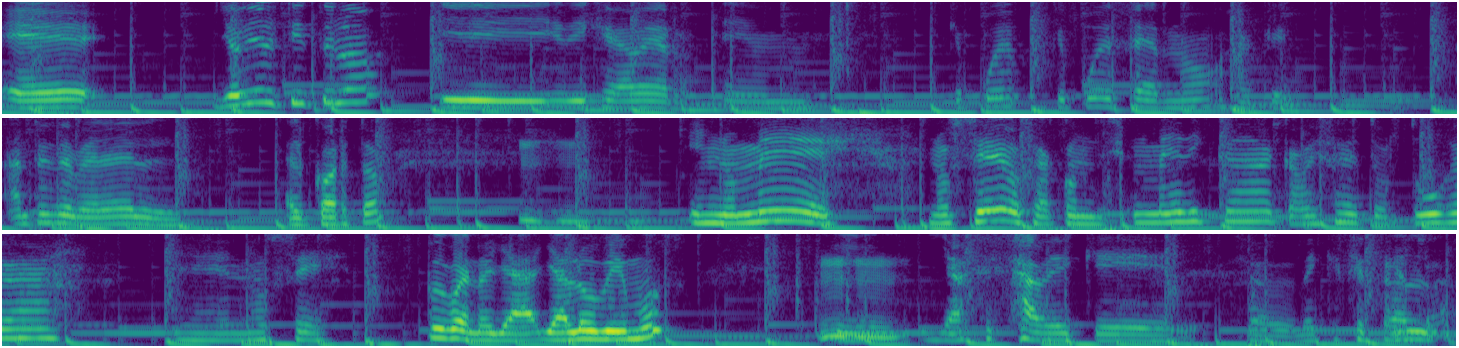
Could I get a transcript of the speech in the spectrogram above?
eh, yo vi el título y dije, a ver, ¿qué, puede, ¿qué puede ser, no? O sea, que antes de ver el, el corto, y no me, no sé, o sea, condición médica, cabeza de tortuga, eh, no sé. Pues bueno, ya, ya lo vimos y ya se sabe que, o sea, de qué se trata.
